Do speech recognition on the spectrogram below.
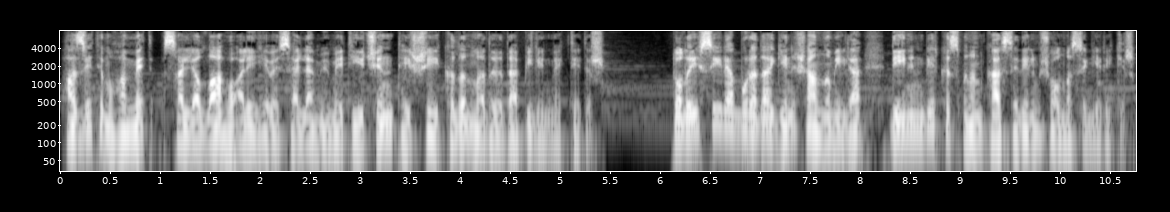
Hz. Muhammed sallallahu aleyhi ve sellem ümmeti için teşri kılınmadığı da bilinmektedir. Dolayısıyla burada geniş anlamıyla dinin bir kısmının kastedilmiş olması gerekir.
